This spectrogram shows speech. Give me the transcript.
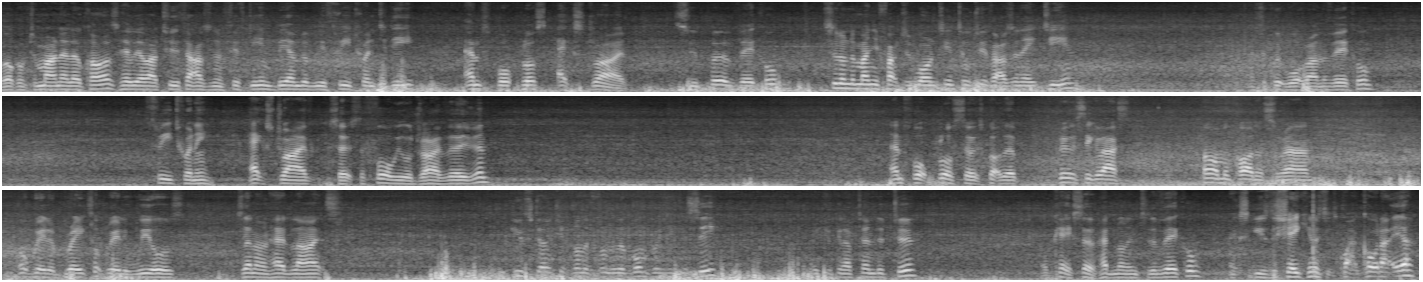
Welcome to Maranello Cars. Here we have our 2015 BMW 320d M Sport Plus X Drive. Superb vehicle. Still under manufacturer's warranty until 2018. That's a quick walk around the vehicle. 320 X Drive, so it's the four-wheel drive version. M Sport Plus, so it's got the privacy glass, Harman Kardon surround, upgraded brakes, upgraded wheels, xenon headlights, a few stone chips on the front of the bumper as you can see, which you can have tended to. Okay, so heading on into the vehicle. Excuse the shakiness, it's quite cold out here.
